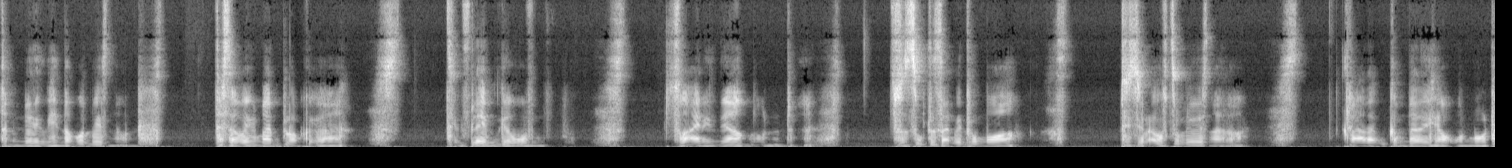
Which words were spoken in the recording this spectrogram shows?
an nötigen Hintergrundwissen und deshalb habe ich meinen Blog äh, ins Leben gerufen vor einigen Jahren und äh, versucht es halt mit Humor ein bisschen aufzulösen. Also klar, dann kommt natürlich auch Unmut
